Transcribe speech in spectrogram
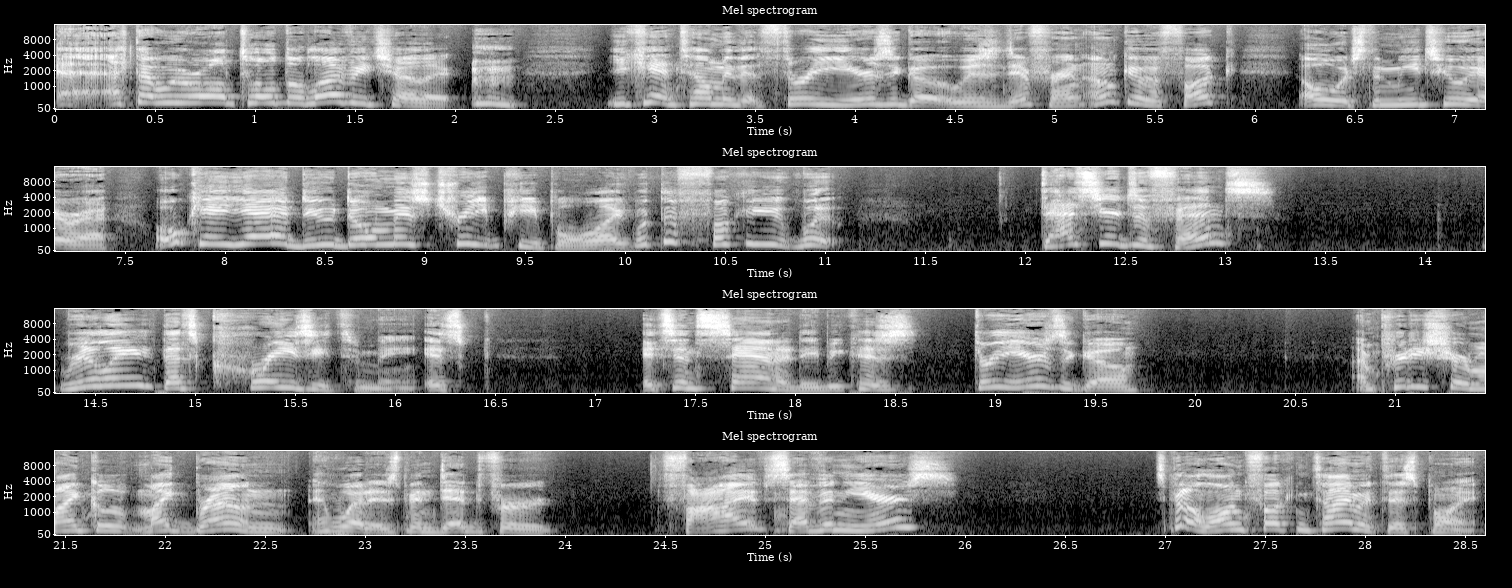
I I thought we were all told to love each other. you can't tell me that three years ago it was different. I don't give a fuck. Oh, it's the Me Too era. Okay, yeah, dude, don't mistreat people. Like, what the fuck are you? What? That's your defense? Really? That's crazy to me. It's it's insanity because three years ago, I'm pretty sure Michael Mike Brown what has been dead for five, seven years. It's been a long fucking time at this point,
